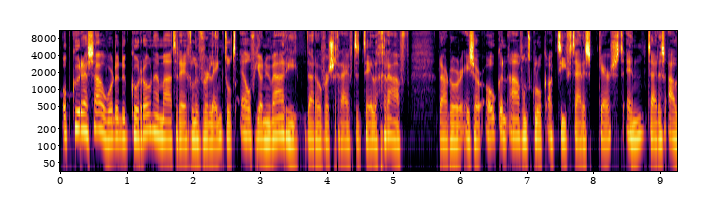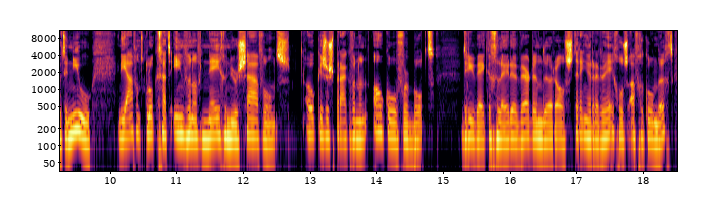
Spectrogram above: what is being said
Op Curaçao worden de coronamaatregelen verlengd tot 11 januari. Daarover schrijft de Telegraaf. Daardoor is er ook een avondklok actief tijdens kerst en tijdens oud en nieuw. die avondklok gaat in vanaf 9 uur s avonds. Ook is er sprake van een alcoholverbod. Drie weken geleden werden er al strengere regels afgekondigd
